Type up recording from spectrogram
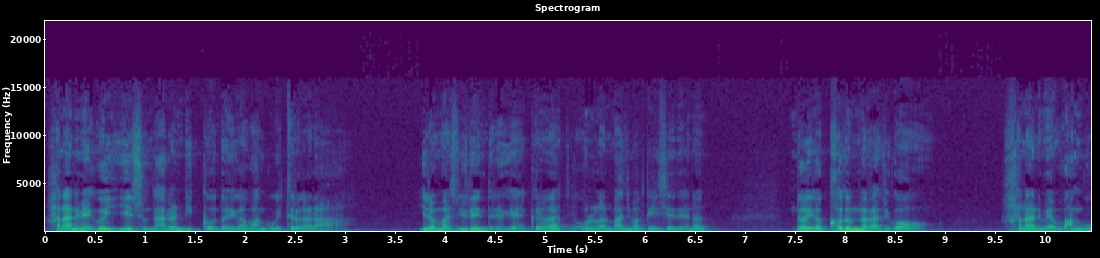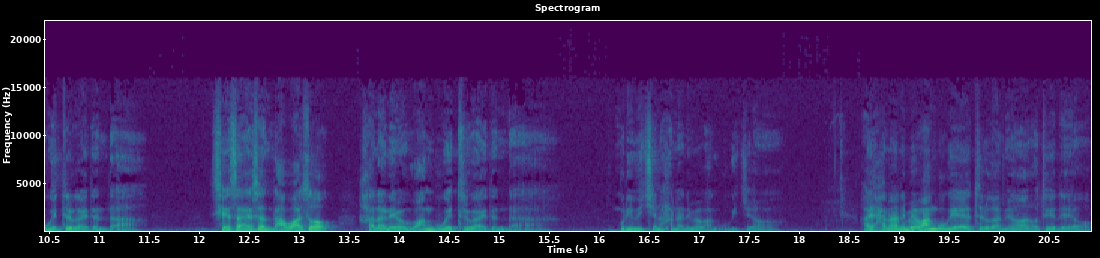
하나님의 의, 예수 나를 믿고 너희가 왕국에 들어가라. 이런 말씀 유대인들에게. 그러나 오늘날 마지막 때이 세대는 너희가 거듭나 가지고 하나님의 왕국에 들어가야 된다. 세상에서 나와서 하나님의 왕국에 들어가야 된다. 우리 위치는 하나님의 왕국이죠. 아니 하나님의 왕국에 들어가면 어떻게 돼요?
